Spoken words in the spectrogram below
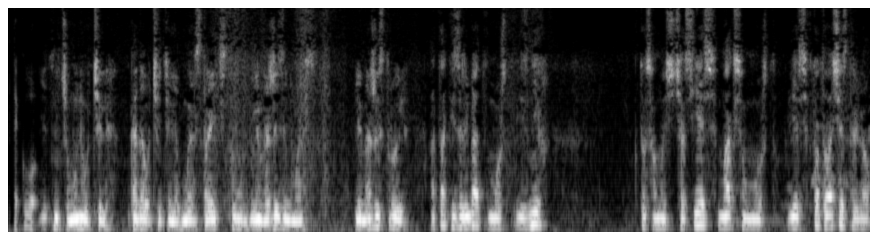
втекло. Нет, ничему не учили. Когда учителя, мы строительством блиндажей занимались. Блиндажи строили. А так из ребят, может, из них, кто со мной сейчас есть, максимум, может, если кто-то вообще стрелял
